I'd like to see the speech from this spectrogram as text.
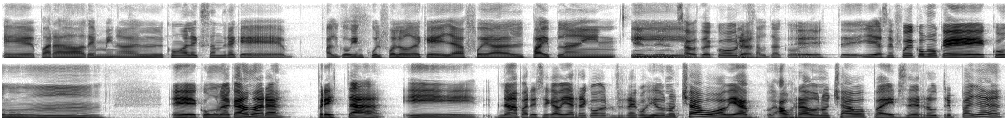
Eh, para terminar con Alexandria, que algo bien cool fue lo de que ella fue al pipeline y En, en South Dakota. en South Dakota. Este, y ella se fue como que con un eh, con una cámara prestada y nada, parece que había reco- recogido unos chavos, había ahorrado unos chavos para irse de road trip para allá.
